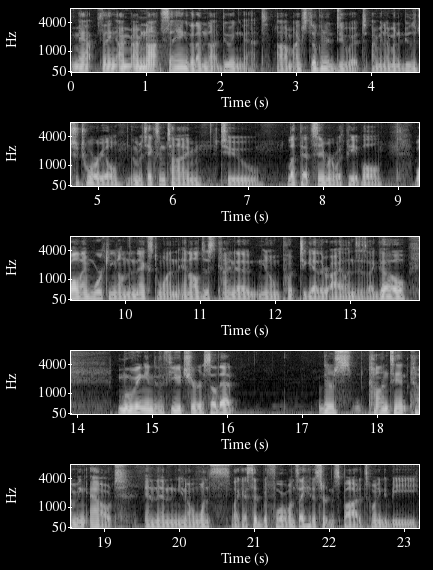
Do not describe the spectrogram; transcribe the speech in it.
map thing i'm, I'm not saying that i'm not doing that. Um, i'm still going to do it. I mean i'm going to do the tutorial. I'm going to take some time to let that simmer with people while i'm working on the next one. And i'll just kind of you know put together islands as i go moving into the future so that there's content coming out and then you know once like i said before once i hit a certain spot it's going to be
